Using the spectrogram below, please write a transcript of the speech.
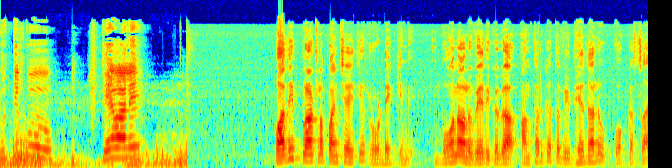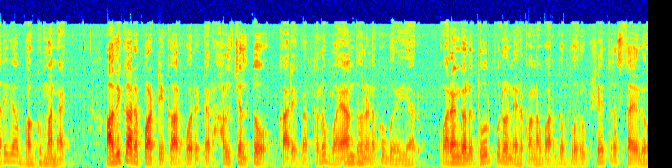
గుర్తింపు తేవాలి. పది ప్లాట్ల పంచాయతీ రోడ్డెక్కింది. బోనాలు వేదికగా అంతర్గత విభేదాలు ఒక్కసారిగా బగ్గుమన్నాయి అధికార పార్టీ కార్పొరేటర్ హల్చల్తో కార్యకర్తలు భయాందోళనకు గురయ్యారు. వరంగల్ తూర్పులో నెలకొన్న వర్గపోరు క్షేత్రస్థాయిలో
